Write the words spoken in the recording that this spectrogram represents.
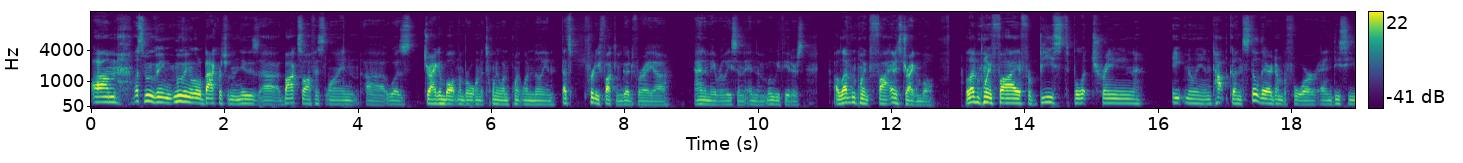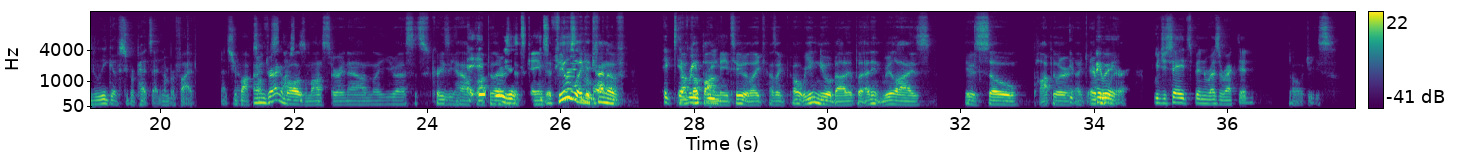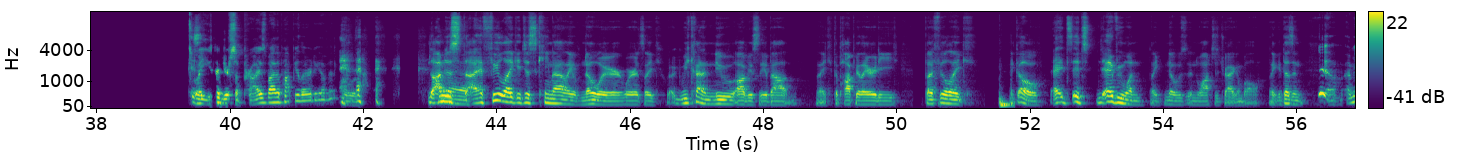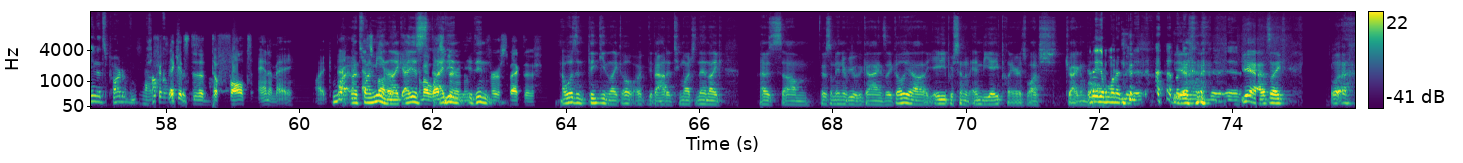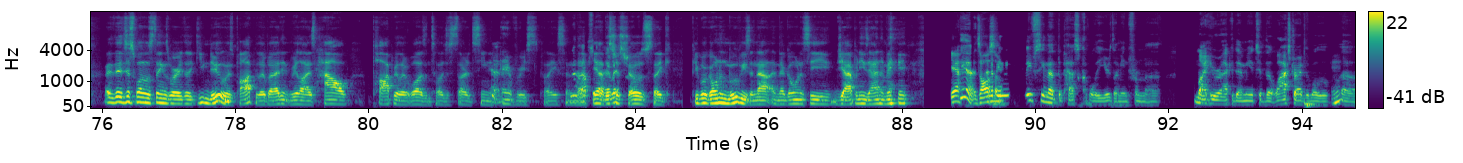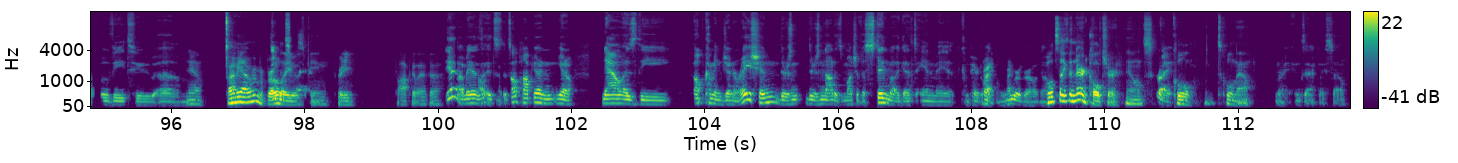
Um, let's moving moving a little backwards from the news. Uh, box office line uh, was Dragon Ball at number one at twenty one point one million. That's pretty fucking good for a uh, anime release in, in the movie theaters. Eleven point five. It's Dragon Ball. Eleven point five for Beast, Bullet Train, eight million. Top Gun still there, number four, and DC League of Super Pets at number five. That's your box. I mean, Dragon Ball is a monster right now in the U.S. It's crazy how It- it popular is. it's gained. It feels like it kind of It, it snuck up on re- me too. Like I was like, oh, we knew about it, but I didn't realize it was so popular Wait, like wait, wait. everywhere. Would you say it's been resurrected? Oh, jeez. Is Wait, it- you said you're surprised by the popularity of it? No, I'm just. Uh, I feel like it just came out like of nowhere. Where it's like we kind of knew obviously about like the popularity, but I feel like like oh, it's it's everyone like knows and watches Dragon Ball. Like it doesn't. yeah, I mean, it's part of. I feel like it's the default anime. Like Right, that's what I mean. Like I just from a I Western didn't it didn't perspective. I wasn't thinking like oh about it too much, and then like I was um there was some interview with a guy and it's like oh yeah like eighty percent of NBA players watch Dragon Ball. But they didn't want to admit it. but Yeah. didn't want to admit it. yeah. yeah, it's like well, it's just one of those things where like you knew it was popular, but I didn't realize how popular it was until I just started seeing it Yeah. every place. And No, like, yeah, this just shows like people are going to the movies and now and they're going to see Japanese anime. yeah, Yeah, it's awesome. I mean, we've seen that the past couple of years. I mean, from uh, My Hero Academia to the last Dragon Ball Mhm. uh, movie to um, yeah, I mean, I remember Broly was fair. being pretty popular. Though. yeah. I mean, it's, it's it's all popular, and you know, now as the upcoming generation, there's there's not as much of a stigma against anime compared to like Right, when we were growing up. Well, it's like the nerd culture. You know, it's Right. cool. It's cool now. Right, exactly. So,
